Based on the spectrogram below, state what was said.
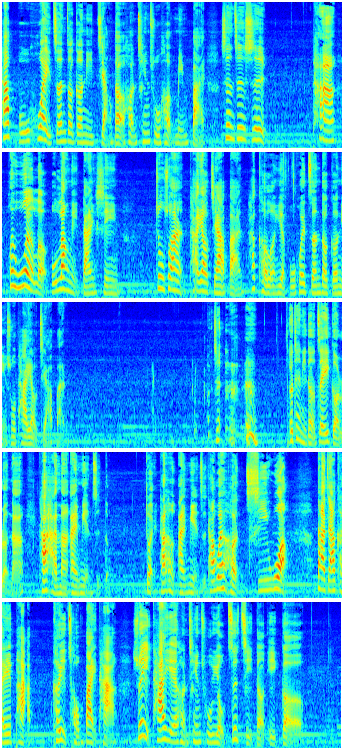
他不会真的跟你讲得很清楚、很明白，甚至是他会为了不让你担心，就算他要加班，他可能也不会真的跟你说他要加班。而且，而且你的这一个人啊，他还蛮爱面子的，对，他很爱面子，他会很希望大家可以爬，可以崇拜他。所以他也很清楚有自己的一个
